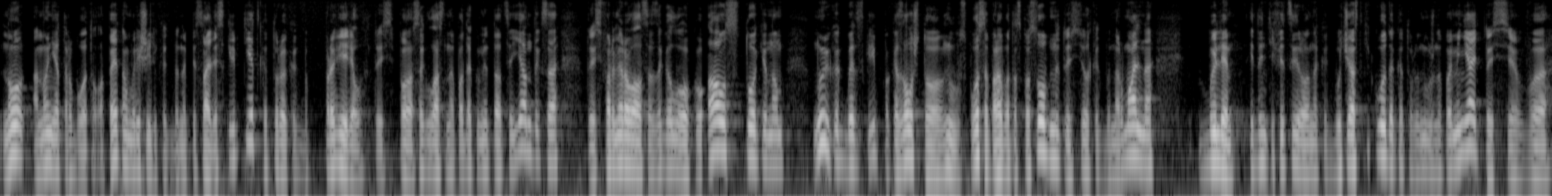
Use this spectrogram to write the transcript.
но оно не отработало. Поэтому мы решили, как бы написали скриптет, который как бы проверил, то есть по, согласно по документации Яндекса, то есть формировался заголовок AUS с токеном, ну и как бы этот скрипт показал, что ну, способ работоспособный, то есть все как бы нормально. Были идентифицированы как бы участки кода, которые нужно поменять, то есть в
